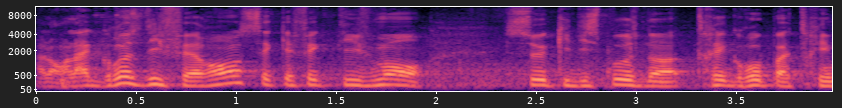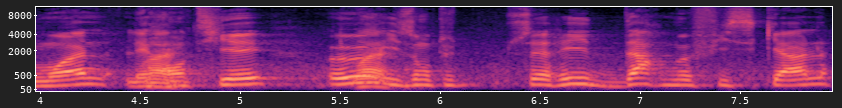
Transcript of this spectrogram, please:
Alors la grosse différence, c'est qu'effectivement, ceux qui disposent d'un très gros patrimoine, les Ouais. rentiers, eux, Ouais. ils ont toute une série d'armes fiscales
